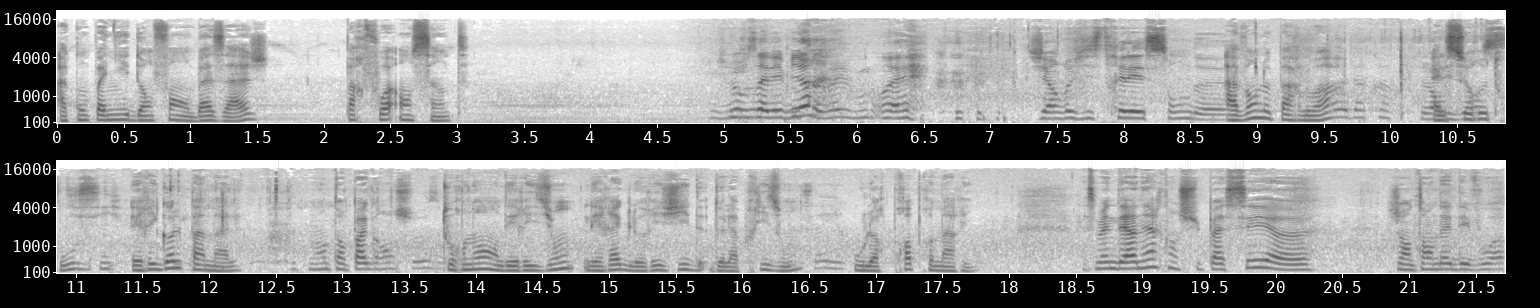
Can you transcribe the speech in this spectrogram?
accompagnées d'enfants en bas âge, parfois enceintes. Bonjour, vous allez bien? Ça va et vous Ouais. J'ai enregistré les sons de. Avant le parloir, d'accord. elles se d'ici. et rigolent pas mal, On n'entend pas grand chose. tournant en dérision les règles rigides de la prison ou leur propre mari. La semaine dernière, quand je suis passée, euh, j'entendais des voix.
